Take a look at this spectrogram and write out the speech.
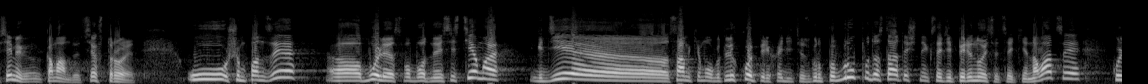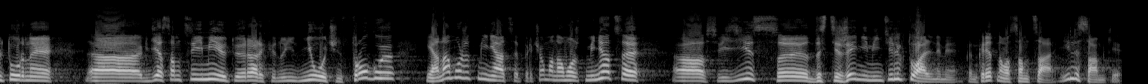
всеми командует, всех строит. У шимпанзе более свободная система, где э, самки могут легко переходить из группы в группу достаточно, и, кстати, переносят всякие инновации культурные, э, где самцы имеют иерархию, но не очень строгую, и она может меняться. Причем она может меняться э, в связи с достижениями интеллектуальными конкретного самца или самки.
